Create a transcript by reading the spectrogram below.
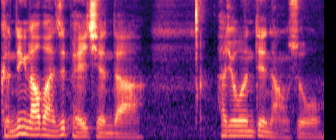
肯定老板是赔钱的啊。”他就问店长说：“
